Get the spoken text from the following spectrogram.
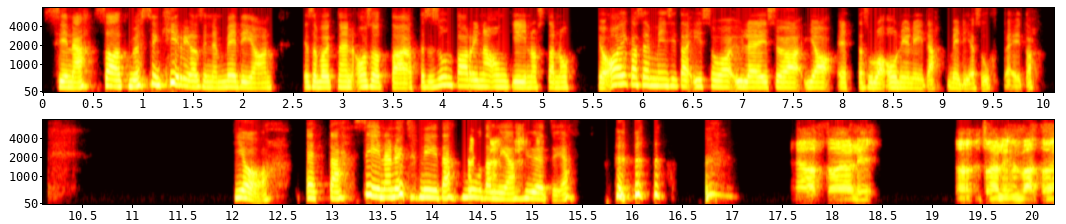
sinä saat myös sen kirjan sinne mediaan, ja sä voit näin osoittaa, että se sun tarina on kiinnostanut jo aikaisemmin sitä isoa yleisöä, ja että sulla on jo niitä mediasuhteita. Joo, että siinä nyt niitä muutamia hyötyjä. Joo, toi oli, toi, toi oli hyvä toi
